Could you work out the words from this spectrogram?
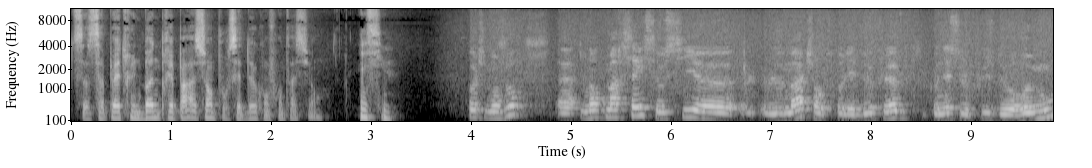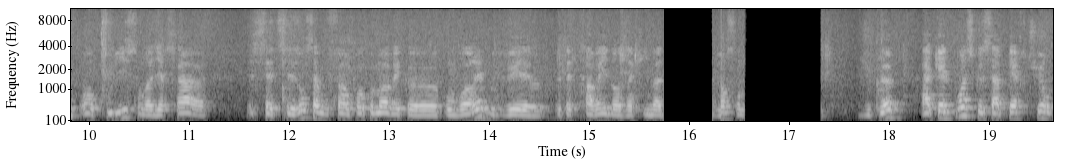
ça, peut être une bonne préparation pour ces deux confrontations. Merci. Coach, bonjour. Euh, Nantes-Marseille, c'est aussi euh, le match entre les deux clubs qui connaissent le plus de remous en coulisses, on va dire ça, cette saison. Ça vous fait un point commun avec Comboiré? Vous devez peut-être travailler dans un climat du club. À quel point est-ce que ça perturbe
